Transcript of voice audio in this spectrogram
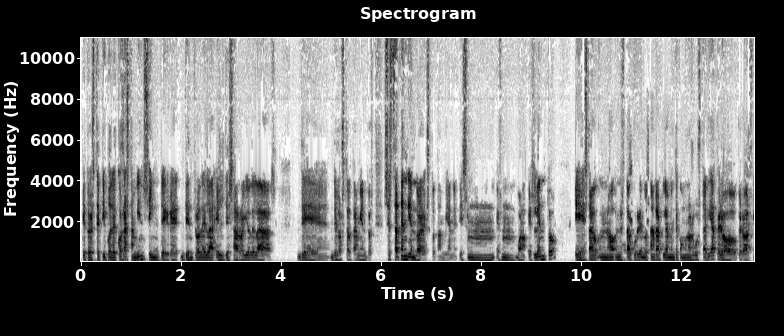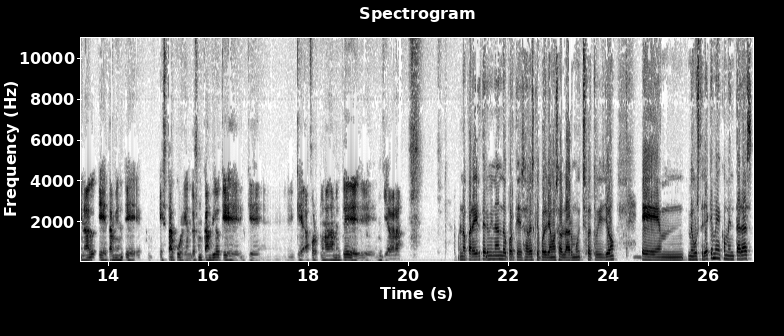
que todo este tipo de cosas también se integre dentro del desarrollo de las, de, los tratamientos. Se está atendiendo a esto también. Es bueno, es lento, eh, no, está ocurriendo tan rápidamente como nos gustaría, pero, pero al final eh, también eh, está ocurriendo. Es un cambio que, que, afortunadamente llegará. Bueno, para ir terminando, porque sabes que podríamos hablar mucho tú y yo, me gustaría que me comentaras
